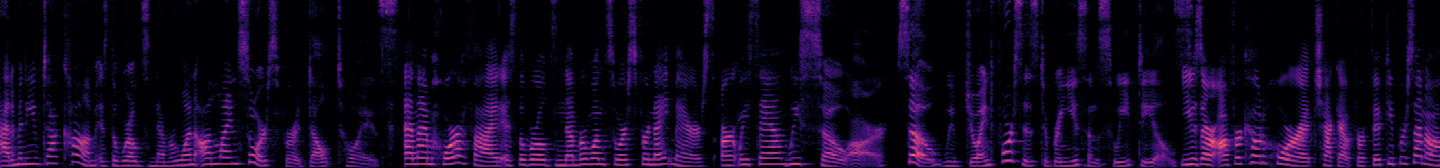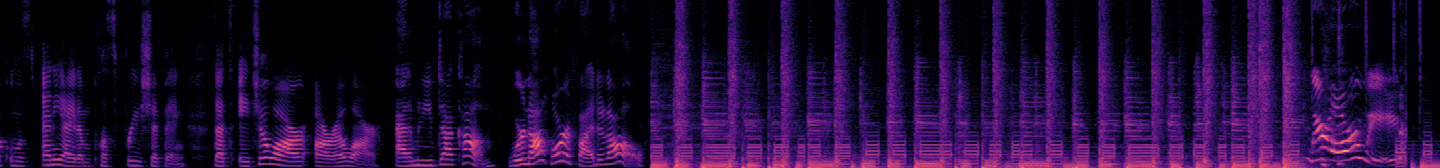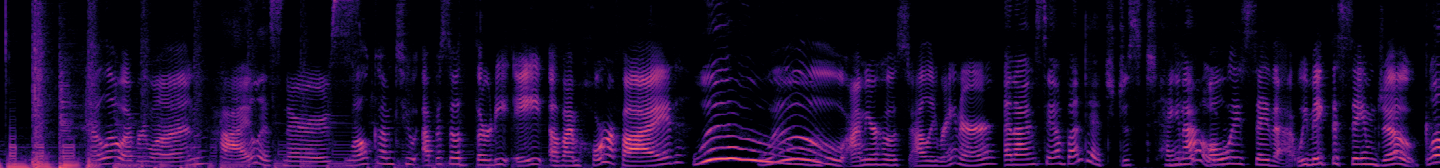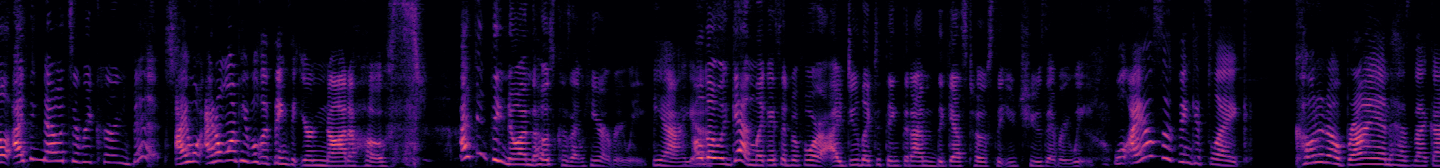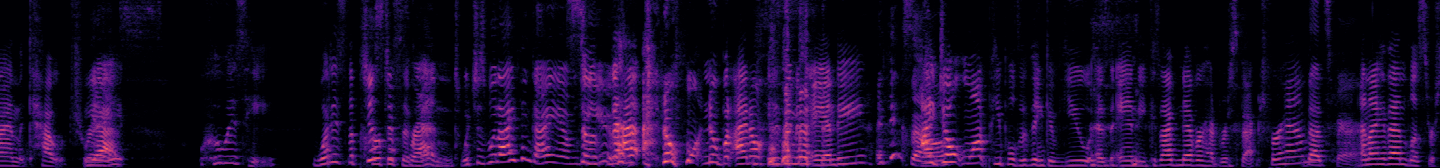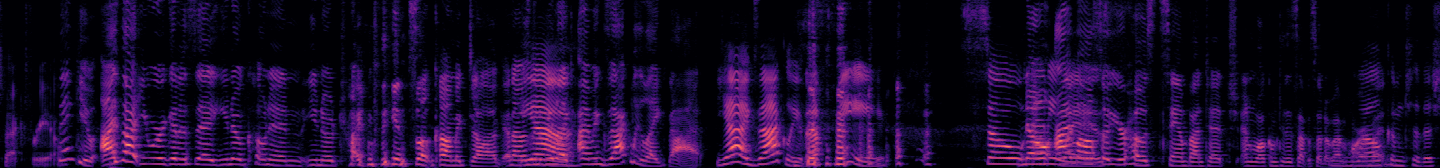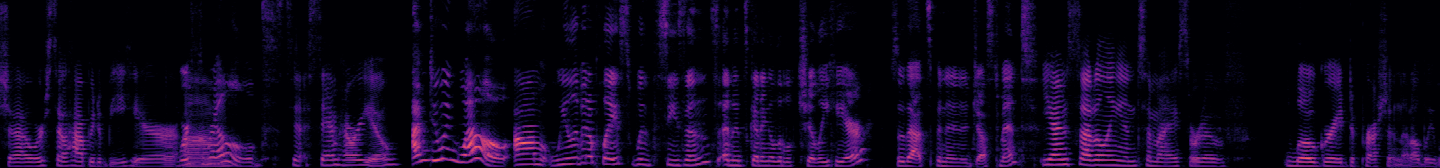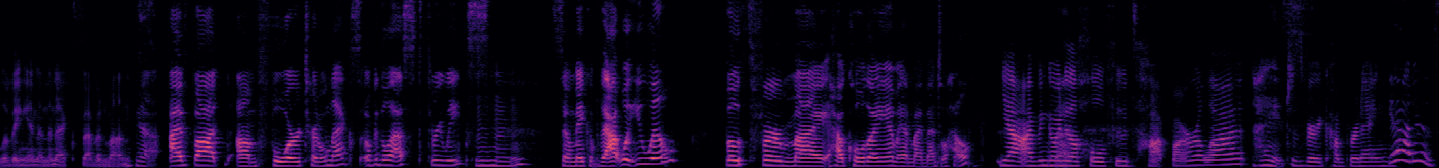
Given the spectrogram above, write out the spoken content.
AdamandEve.com is the world's number one online source for adult toys. And I'm Horrified is the world's number one source for nightmares, aren't we, Sam? We so are. So, we've joined forces to bring you some sweet deals. Use our offer code HORROR at checkout for 50% off almost any item plus free shipping. That's H O R R O R. AdamandEve.com. We're not horrified at all. Where are we? Everyone. Hi, listeners. Welcome to episode 38 of I'm Horrified. Woo! Woo! I'm your host, Allie Rayner. And I'm Sam Buntich, just hanging You out. always say that. We make the same joke. well, I think now it's a recurring bit. I, w- I don't want people to think that you're not a host. I think they know I'm the host because I'm here every week. Yeah, yeah. Although, again, like I said before, I do like to think that I'm the guest host that you choose every week. Well, I also think it's like Conan O'Brien has that guy on the couch, right? Yes. Who is he? What is the purpose Just a friend, which is what I think I am So to you. that I don't want no, but I don't. His name is Andy. I think so. I don't want people to think of you as Andy because I've never had respect for him, That's fair. and I have endless respect for you. Thank you. I thought you were gonna say, you know, Conan, you know, Triumph the Insult Comic Dog, and I was Yeah. gonna be like, I'm exactly like that. Yeah, exactly. That's me. So No, I'm also your host, Sam Buntich, and welcome to this episode of I'm Horrified. Welcome to the show. We're so happy to be here. We're Um, thrilled. Sam, how are you? I'm doing well. Um, we live in a place with seasons, and it's getting a little chilly here, so that's been an adjustment. Yeah, I'm settling into my sort of low grade depression that I'll be living in in the next seven months. Yeah, I've bought um four turtlenecks over the last three weeks, hmm so make of that what you will, both for my how cold I am and my mental health. Yeah, I've been going to the Whole Foods hot bar a lot, Nice, which is very comforting. Yeah, it is.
